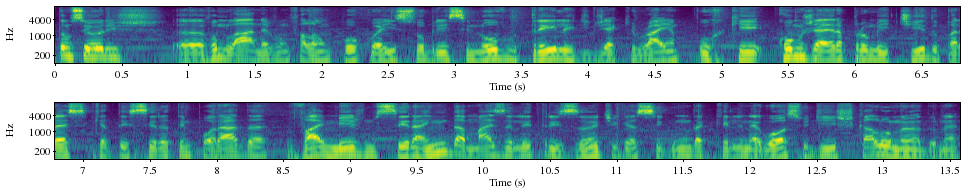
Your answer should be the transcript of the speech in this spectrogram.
Então, senhores, uh, vamos lá, né? Vamos falar um pouco aí sobre esse novo trailer de Jack Ryan, porque, como já era prometido, parece que a terceira temporada vai mesmo ser ainda mais eletrizante que a segunda, aquele negócio de escalonando, né?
